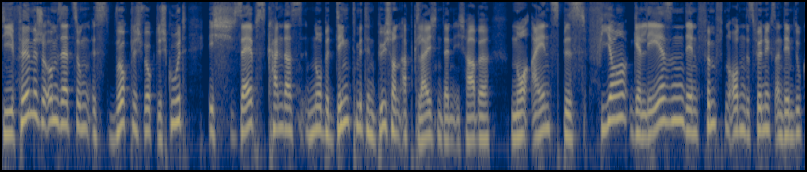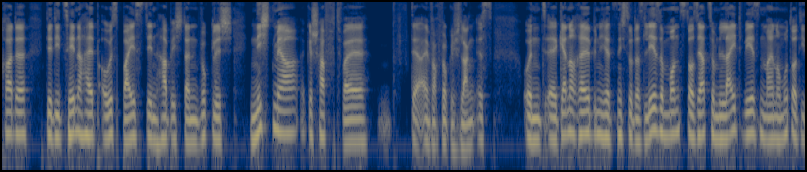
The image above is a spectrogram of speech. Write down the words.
Die filmische Umsetzung ist wirklich, wirklich gut. Ich selbst kann das nur bedingt mit den Büchern abgleichen, denn ich habe nur eins bis vier gelesen. Den fünften Orden des Phönix, an dem du gerade dir die Zähne halb ausbeißt, den habe ich dann wirklich nicht mehr geschafft, weil der einfach wirklich lang ist. Und äh, generell bin ich jetzt nicht so das Lesemonster, sehr zum Leidwesen meiner Mutter, die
